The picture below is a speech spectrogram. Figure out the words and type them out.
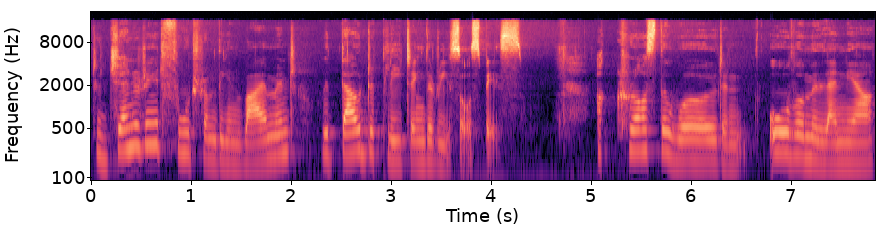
to generate food from the environment without depleting the resource base. Across the world and over millennia,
